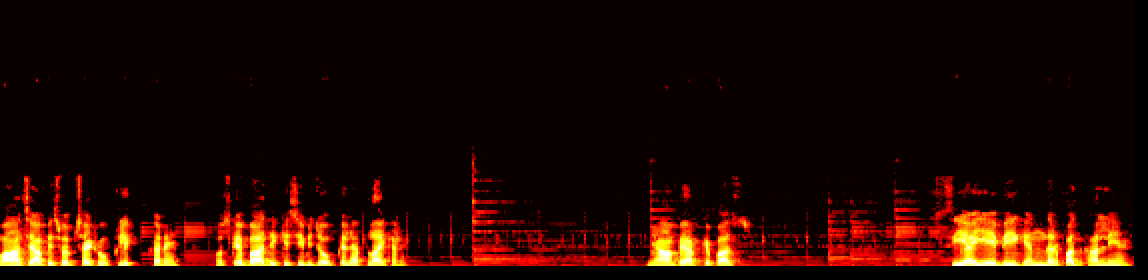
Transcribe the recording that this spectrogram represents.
वहाँ से आप इस वेबसाइट को क्लिक करें। उसके बाद ही किसी भी जॉब के लिए अप्लाई करें। यहाँ पे आपके पास सी आई ए बी के अंदर पद खाली हैं।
